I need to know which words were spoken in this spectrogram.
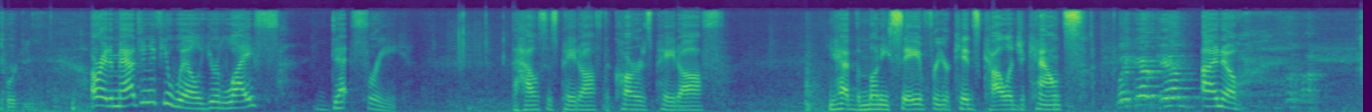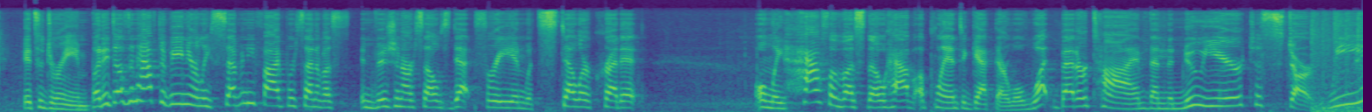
Twerky. All right, imagine if you will, your life debt-free. The house is paid off, the car is paid off. You have the money saved for your kids' college accounts. Wake up, Kim! I know. It's a dream, but it doesn't have to be. Nearly 75% of us envision ourselves debt-free and with stellar credit. Only half of us, though, have a plan to get there. Well, what better time than the new year to start? We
